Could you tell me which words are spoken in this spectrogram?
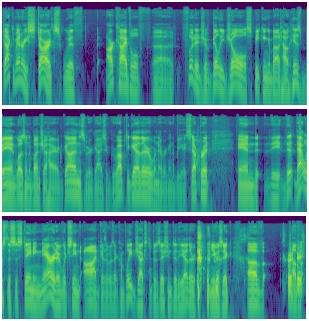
documentary starts with archival uh, footage of billy joel speaking about how his band wasn't a bunch of hired guns. We were guys who grew up together. We're never going to be a separate. And the, the that was the sustaining narrative, which seemed odd because it was a complete juxtaposition to the other music of. Of,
